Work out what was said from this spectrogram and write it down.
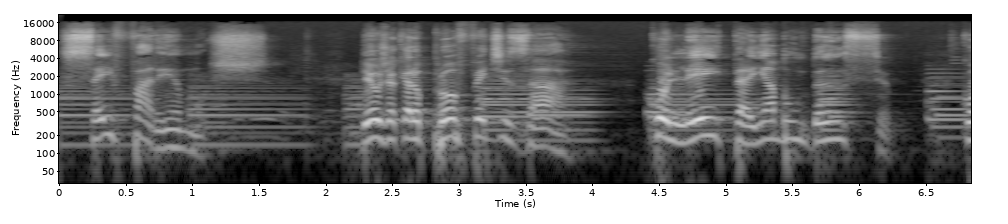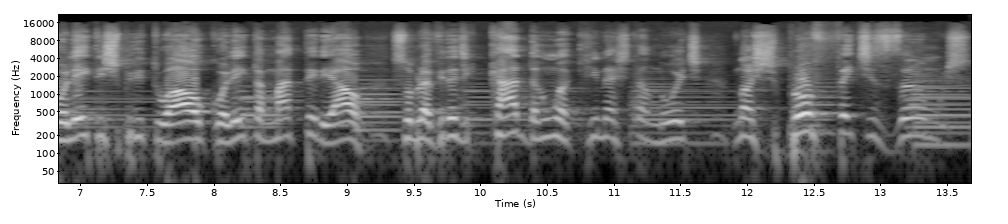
ceifaremos. Deus, eu quero profetizar colheita em abundância, colheita espiritual, colheita material sobre a vida de cada um aqui nesta noite. Nós profetizamos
